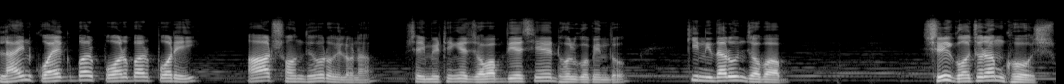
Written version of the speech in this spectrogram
লাইন কয়েকবার পরবার পরেই আর সন্দেহ রইল না। সেই মিটিংয়ে জবাব দিয়েছে ঢোল গোবিন্দ। কি নিদারুণ জবাব। শ্রী গজরাম ঘোষ।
